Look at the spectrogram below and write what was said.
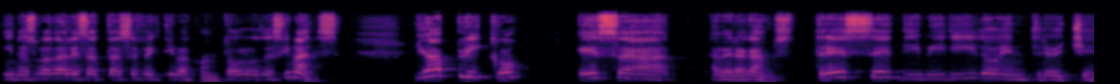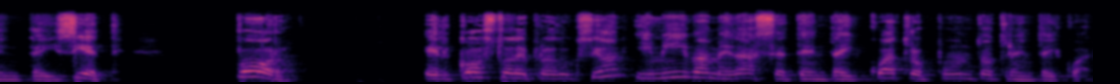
Y nos va a dar esa tasa efectiva con todos los decimales. Yo aplico esa a ver, hagamos 13 dividido entre 87 por el costo de producción y mi IVA me da 74.34.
